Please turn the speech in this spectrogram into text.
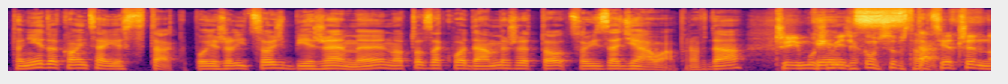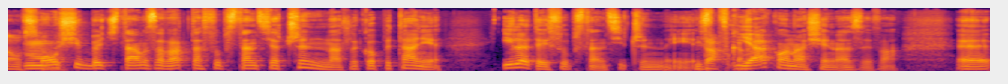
To nie do końca jest tak, bo jeżeli coś bierzemy, no to zakładamy, że to coś zadziała, prawda? Czyli musi mieć jakąś substancję czynną w sobie. Musi być tam zawarta substancja czynna, tylko pytanie, ile tej substancji czynnej jest? Dawka. Jak ona się nazywa? E,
